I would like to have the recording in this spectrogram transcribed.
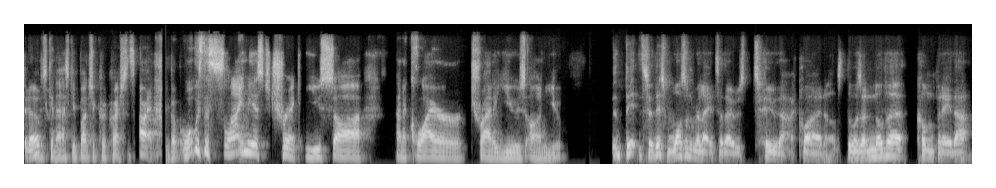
I'm just going to ask you a bunch of quick questions. All right, but what was the slimiest trick you saw an acquirer try to use on you? So this wasn't related to those two that acquired us. There was another company that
